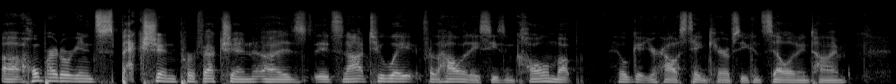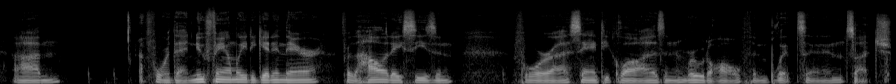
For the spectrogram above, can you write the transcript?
Uh, Home Pride Oregon inspection perfection uh, is it's not too late for the holiday season. Call him up; he'll get your house taken care of so you can sell it in time um, for that new family to get in there for the holiday season for uh, Santa Claus and Rudolph and Blitzen and such.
